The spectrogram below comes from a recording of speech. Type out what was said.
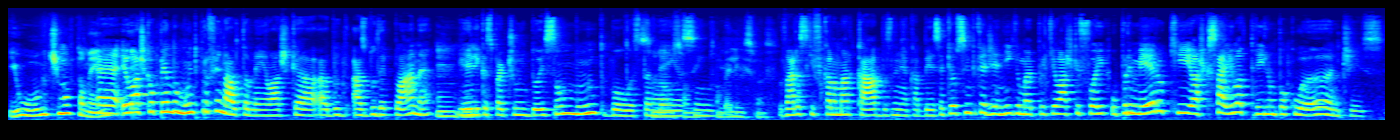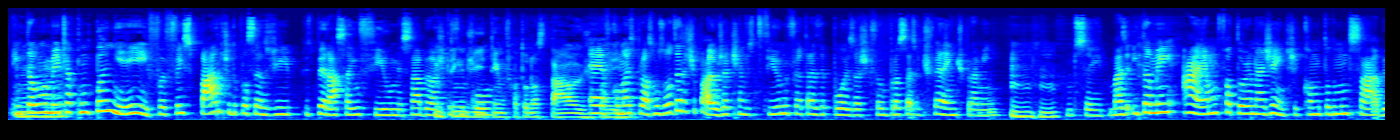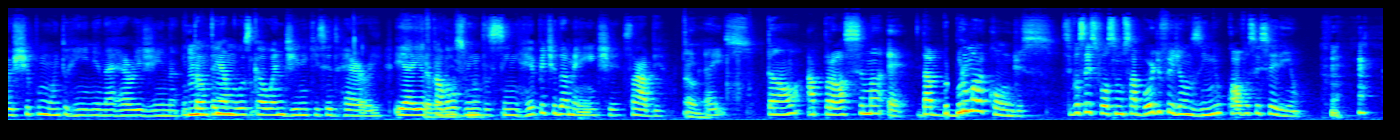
e o último também. É, eu acho que eu pendo muito pro final também. Eu acho que a, a do- as do Deplat, né? E Relíquias Parte 1 e 2 são muito boas também, Uhum. são, assim. São, são belíssimas. várias que ficaram marcadas na minha cabeça. Que eu sinto que é de Enigma é porque eu acho que foi o primeiro que eu acho que saiu a trilha um pouco antes. Então eu meio que acompanhei, foi, fez parte do processo de esperar sair o filme, sabe? Eu acho Entendi, que ficou. tem um fator nostálgico. É, aí. ficou mais próximo. Os outros era tipo, ah, eu já tinha visto o filme, fui atrás depois. Eu acho que foi um processo diferente pra mim. Uhum. Não sei. Mas, e também, ah, é um fator, né, gente? Como todo mundo sabe, eu chipo muito Rini, né? Harry e Gina. Então tem a música When Ginny Kissed Harry. E aí eu Que é ficava belíssima. ouvindo, assim, repetidamente, sabe? Amo. É isso. Então, a próxima é da Br- Bruma Condes. Se vocês fossem um sabor de feijãozinho, qual vocês seriam?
